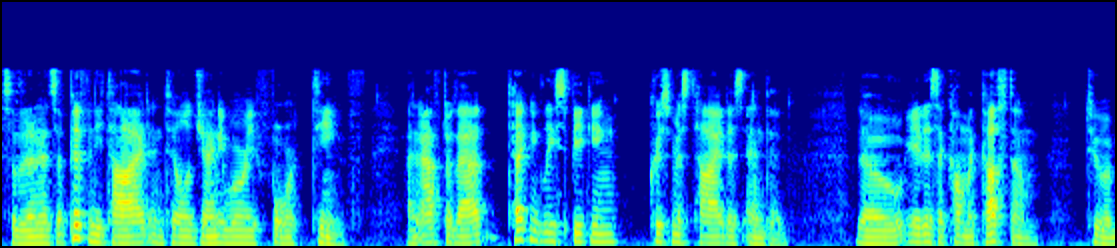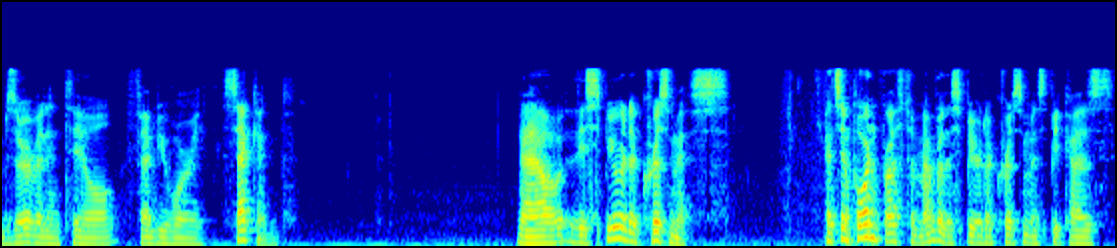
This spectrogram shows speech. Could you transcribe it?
So then it's Epiphany tide until January 14th. And after that, technically speaking, Christmas tide is ended, though it is a common custom to observe it until February 2nd. Now, the spirit of Christmas. It's important for us to remember the spirit of Christmas because,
